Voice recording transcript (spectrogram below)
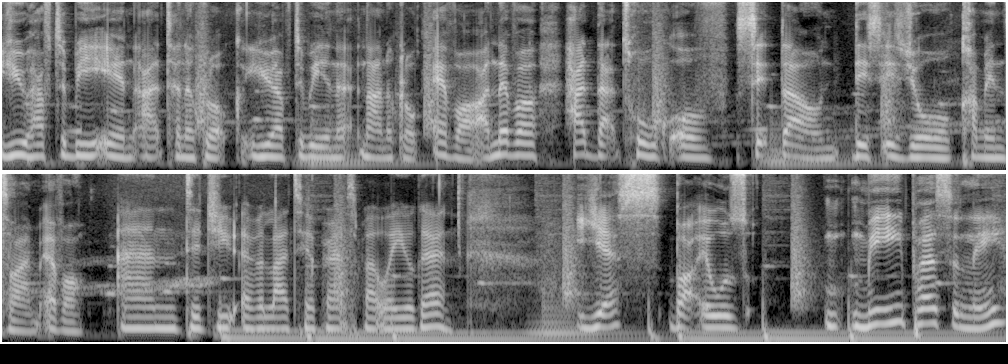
You have to be in at ten o'clock. You have to be in at nine o'clock. Ever. I never had that talk of sit down. This is your come-in time. Ever. And did you ever lie to your parents about where you were going? Yes, but it was m- me personally.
